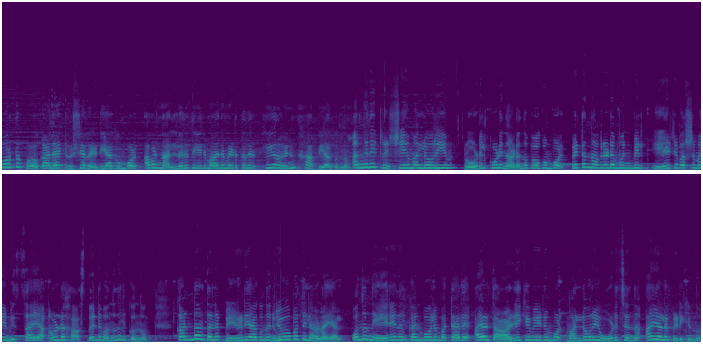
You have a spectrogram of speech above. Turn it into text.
പുറത്തു പോകാനായി ട്രിഷ്യ റെഡിയാകുമ്പോൾ അവൾ നല്ലൊരു തീരുമാനമെടുത്തതിൽ ഹീറോയിനും ഹാപ്പി ഹാപ്പിയാകുന്നു. അങ്ങനെ ട്രിഷ്യയും അല്ലോറിയും റോഡിൽ കൂടി നടന്നു പോകുമ്പോൾ പെട്ടെന്ന് അവരുടെ മുൻപിൽ ഏഴ് വർഷമായി മിസ്സായ അവളുടെ ഹസ്ബൻഡ് വന്നു നിൽക്കുന്നു. കണ്ടാൽ തന്നെ പേടിയാകുന്ന രൂപത്തിലാണ് അയാൾ. ഒന്ന് നേരെ നിൽക്കാൻ പോലും പറ്റാതെ അയാൾ താഴേക്ക് വീഴുമ്പോൾ മല്ലോറി ഓടിച്ചെന്ന് അയാളെ പിടിക്കുന്നു.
